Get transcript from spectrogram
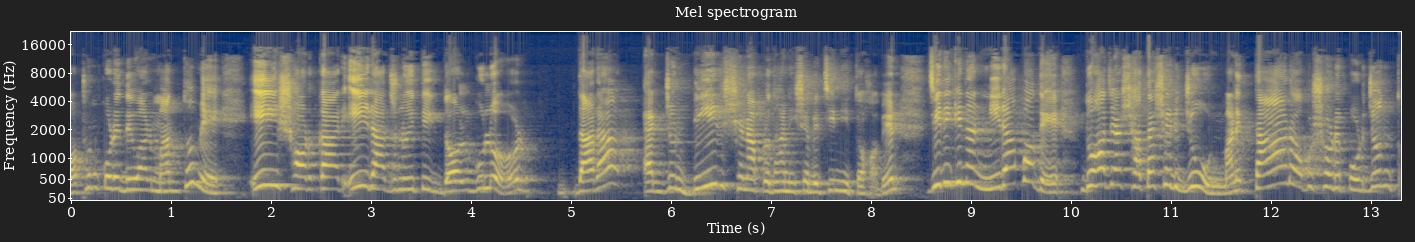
গঠন করে দেওয়ার মাধ্যমে এই সরকার, এই রাজনৈতিক দলগুলোর দ্বারা একজন বীর সেনাপ্রধান হিসেবে চিহ্নিত হবেন, যিনি কিনা নিরাপদে দু হাজার সাতাশের জুন মানে তার অবসরে পর্যন্ত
